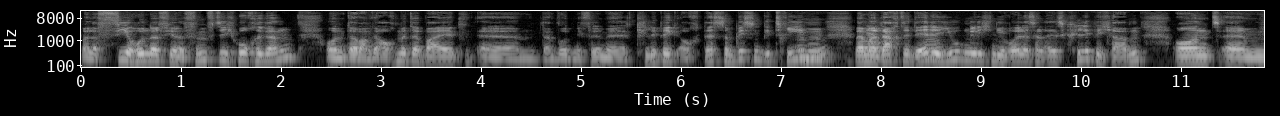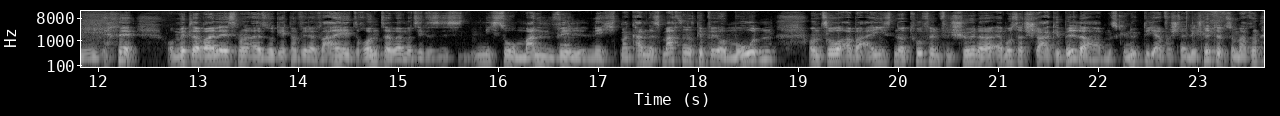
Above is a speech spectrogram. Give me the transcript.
mal auf 400, 450 hochgegangen. Und da waren wir auch mit dabei. Ähm, dann wurden die Filme klippig, auch das so ein bisschen getrieben, mhm. weil man ja. dachte, der, der Jugendlichen, die wollen das halt alles klippig haben. Und, ähm, und mittlerweile ist man also, geht man wieder weit runter, weil man sieht, es ist nicht so, man will nicht. Man kann das machen, es gibt ja auch Moden und so, aber eigentlich ist ein Naturfilm viel schöner schöner, er muss halt starke Bilder haben. Es genügt nicht einfach schnell die Schnitte zu machen,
